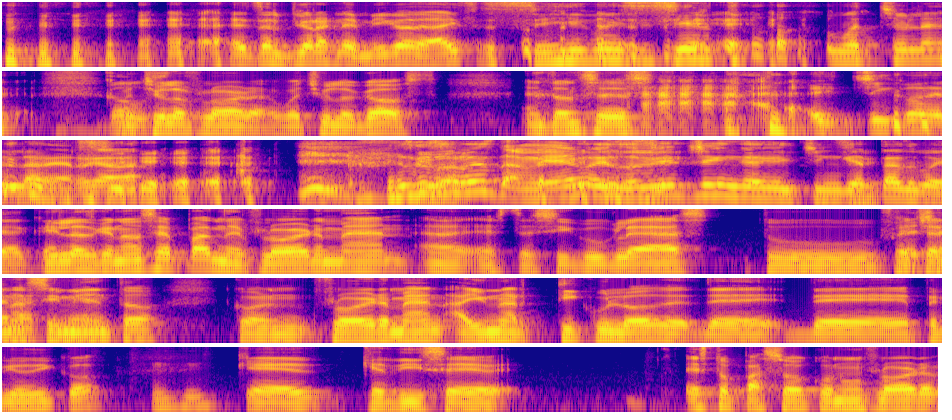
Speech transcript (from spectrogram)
es el peor enemigo de ISIS. Sí, güey, sí es cierto. Huachula. Ghost. Huachula, Florida. Huachula Ghost. Entonces... Ay, chico de la verga. sí. Es que güeyes también, güey. Son bien chinga- chinguetas, güey, acá. Y los que no sepan de Florida Man, eh, este, si googleas tu fecha, de nacimiento, con Florida Man, hay un artículo de, de- de periódico que, que dice, esto pasó con un Florida...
